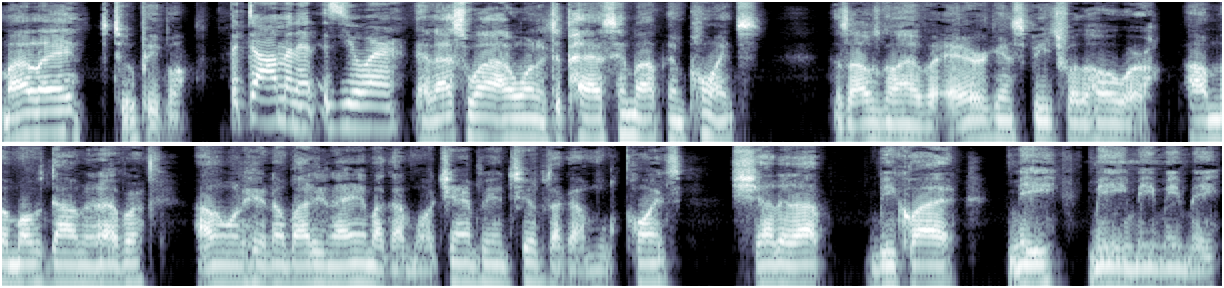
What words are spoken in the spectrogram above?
my lane is two people. The dominant is your, And that's why I wanted to pass him up in points because I was going to have an arrogant speech for the whole world. I'm the most dominant ever. I don't want to hear nobody's name. I got more championships. I got more points. Shut it up. Be quiet. Me, me, me, me, me.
